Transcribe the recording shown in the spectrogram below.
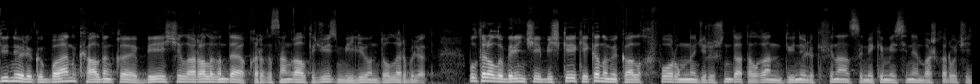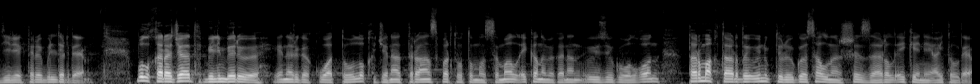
дүйнөлүк банк алдыңкы 5 жыл аралыгында кыргызстанга 600 миллион доллар бөлөт. Бул тууралуу биринчи бишкек экономикалык форумунун жүрүшүндө аталган дүйнөлүк финанс мекемесинин башкаруучу директору билдирди. Бул каражат билим берүү энергокубаттуулук жана транспорт утуму сымал экономиканын өзөгү болгон тармактарды өнүктүрүүгө салынышы зарыл экени айтылды.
